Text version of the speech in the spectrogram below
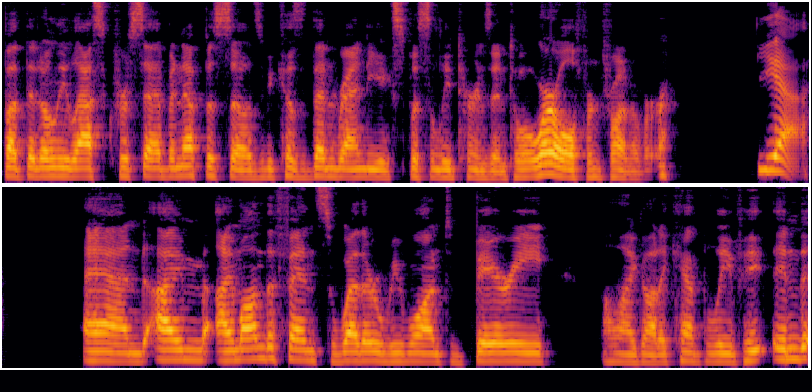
but that only lasts for seven episodes because then Randy explicitly turns into a werewolf in front of her. Yeah. And I'm I'm on the fence whether we want Barry. Oh my god, I can't believe he in the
